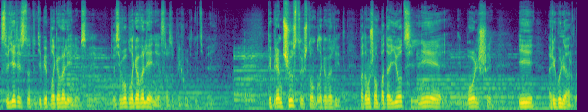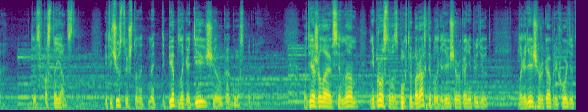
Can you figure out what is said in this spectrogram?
свидетельствует о тебе благоволением своим. То есть Его благоволение сразу приходит на тебя. Ты прям чувствуешь, что Он благоволит, потому что Он подает сильнее, и больше и регулярно, то есть в постоянство. И ты чувствуешь, что на, на тебе благодеющая рука Господа – вот я желаю всем нам, не просто вот с бухты-барахты благодеющая рука не придет. Благодеющая рука приходит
